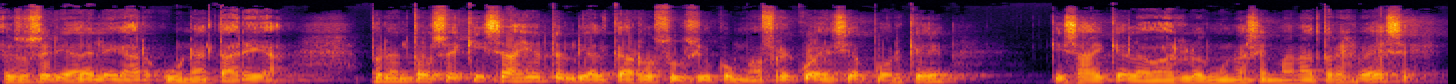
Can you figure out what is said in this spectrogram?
Eso sería delegar una tarea. Pero entonces quizás yo tendría el carro sucio con más frecuencia porque quizás hay que lavarlo en una semana tres veces.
